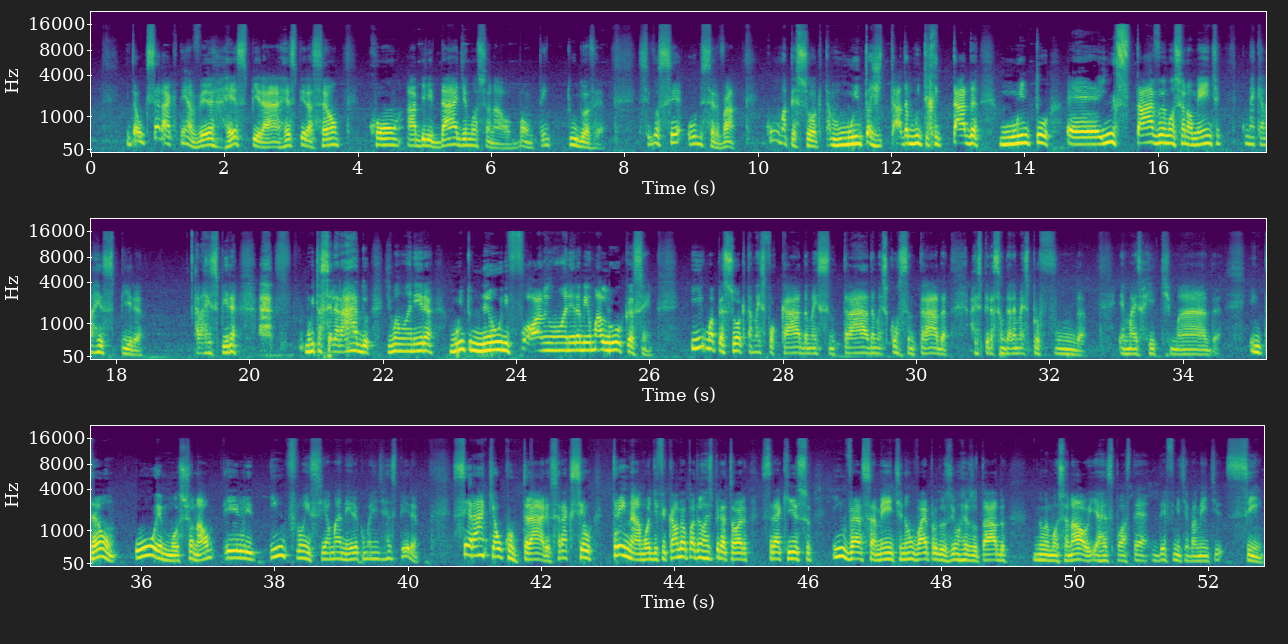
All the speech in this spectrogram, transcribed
Então, o que será que tem a ver respirar, respiração com a habilidade emocional? Bom, tem tudo a ver. Se você observar, com uma pessoa que está muito agitada, muito irritada, muito é, instável emocionalmente, como é que ela respira? Ela respira muito acelerado, de uma maneira muito não uniforme, uma maneira meio maluca assim. E uma pessoa que está mais focada, mais centrada, mais concentrada, a respiração dela é mais profunda, é mais ritmada. Então, o emocional, ele influencia a maneira como a gente respira. Será que é o contrário? Será que se eu treinar, modificar o meu padrão respiratório, será que isso inversamente não vai produzir um resultado no emocional? E a resposta é definitivamente sim.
